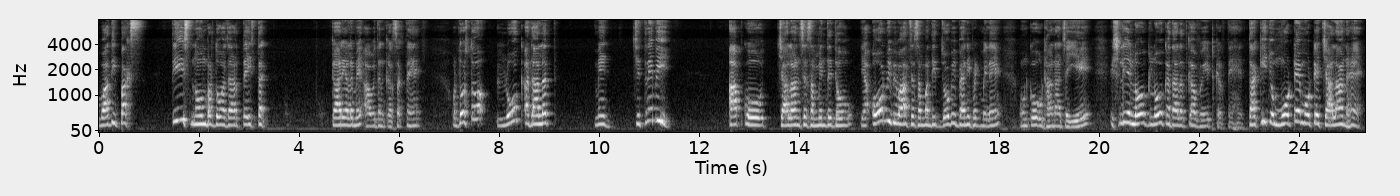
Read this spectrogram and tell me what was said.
वादी पक्ष 30 नवंबर 2023 तक कार्यालय में आवेदन कर सकते हैं। और दोस्तों, लोक अदालत में जितने भी आपको चालान से संबंधित हो या और भी विवाद से संबंधित जो भी बेनिफिट मिले, उनको उठाना चाहिए। इसलिए लोग लोक अदालत का वेट करते हैं, ताकि जो मोटे मोटे चालान हैं,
